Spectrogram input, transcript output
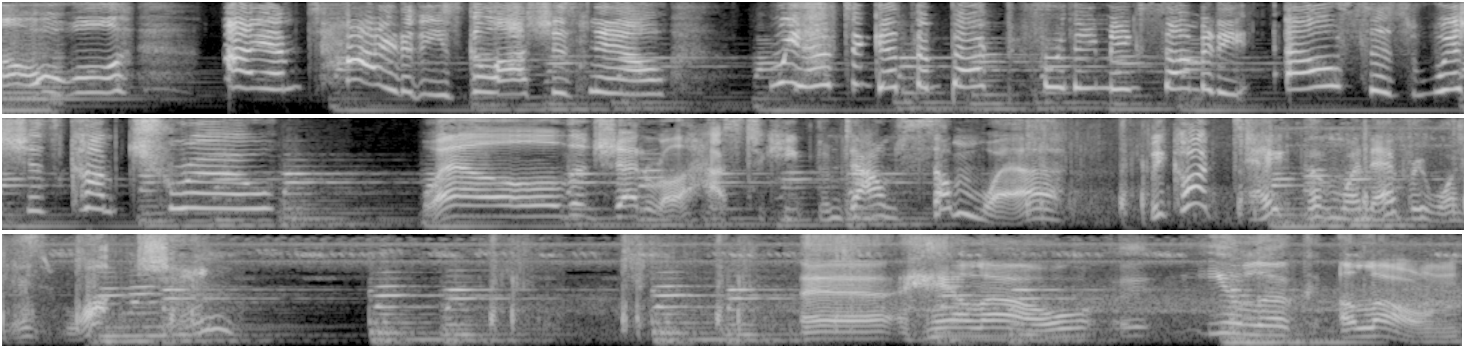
Oh, I am tired of these galoshes now. We have to get them back before they make somebody else's wishes come true. Well, the general has to keep them down somewhere. We can't take them when everyone is watching. Uh, hello. You look alone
